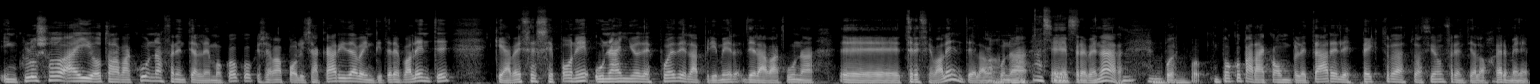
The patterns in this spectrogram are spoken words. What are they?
incluso hay otra vacuna frente al neumococo que se llama polisacárida 23 valente, que a veces se pone un año después de la primera de la vacuna 13 eh, valente, la vacuna eh, Prevenar, pues un poco para completar el espectro de actuación frente a los gérmenes.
